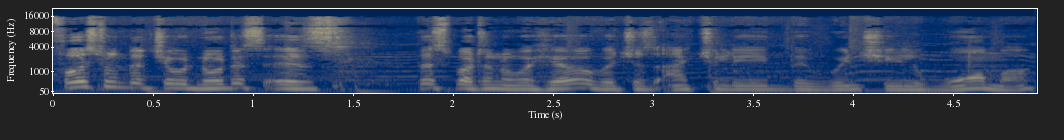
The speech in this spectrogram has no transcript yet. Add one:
First one that you would notice is this button over here which is actually the windshield warmer.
